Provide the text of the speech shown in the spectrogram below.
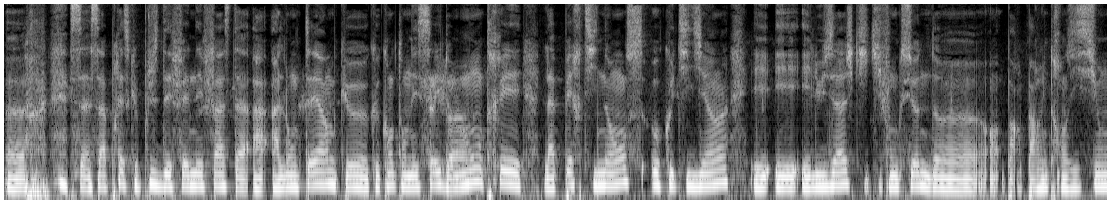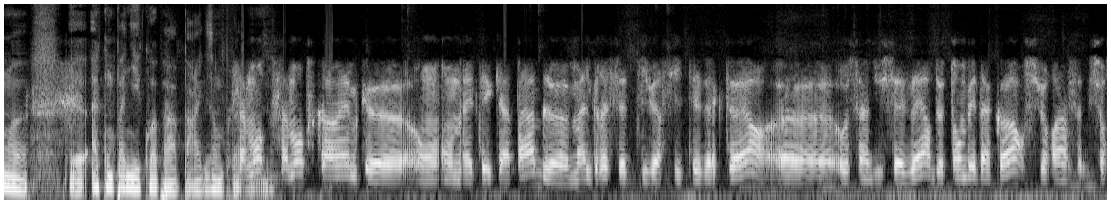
ça, ça a presque plus des effet néfaste à, long terme que, que, quand on essaye de montrer la pertinence au quotidien et, l'usage qui, fonctionne par, une transition euh, euh, accompagnée, quoi, par, exemple. Quand même que on, a été capable, malgré cette diversité d'acteurs euh, au sein du Césaire, de tomber d'accord sur, sur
